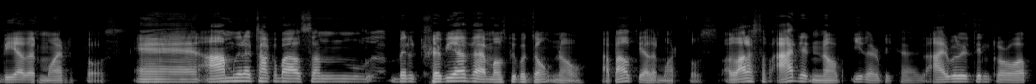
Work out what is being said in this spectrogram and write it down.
Dia de Muertos. And I'm going to talk about some bit of trivia that most people don't know about Dia de Muertos. A lot of stuff I didn't know either because I really didn't grow up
